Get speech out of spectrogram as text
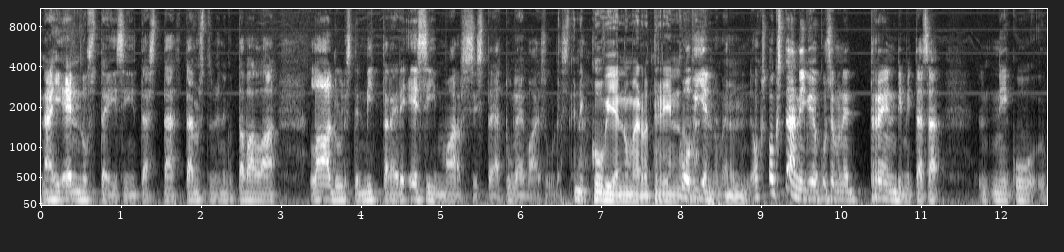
näihin ennusteisiin tästä tämmöistä niin kuin tavallaan laadullisten mittareiden esimarssista ja tulevaisuudesta. Niin kovien numerot rinnalla. Kovien numerot. Mm. Onko tämä niin joku semmoinen trendi, mitä sä niin kuin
